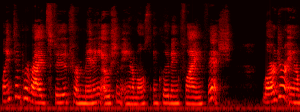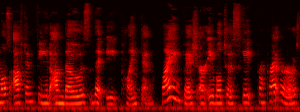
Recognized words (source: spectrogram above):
Plankton provides food for many ocean animals, including flying fish. Larger animals often feed on those that eat plankton. Flying fish are able to escape from predators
